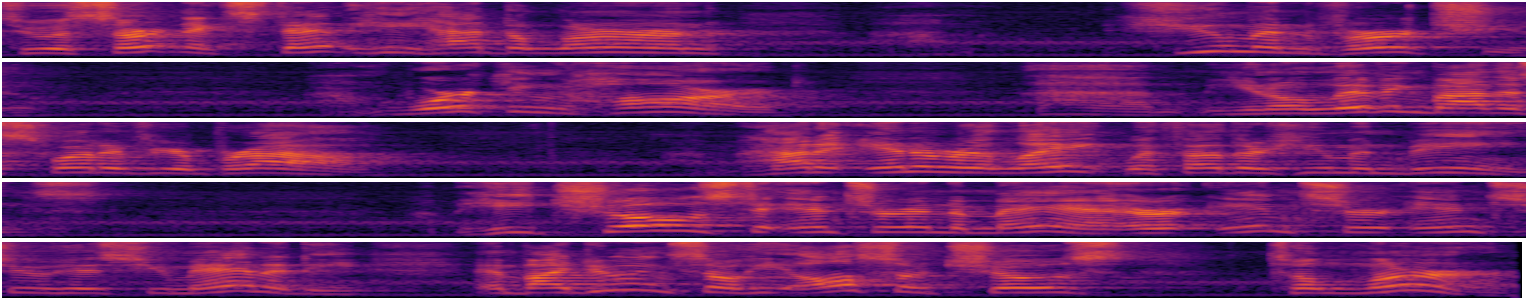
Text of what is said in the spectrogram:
to a certain extent, he had to learn um, human virtue, um, working hard, um, you know, living by the sweat of your brow, um, how to interrelate with other human beings. He chose to enter into man or enter into his humanity, and by doing so, he also chose to learn.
